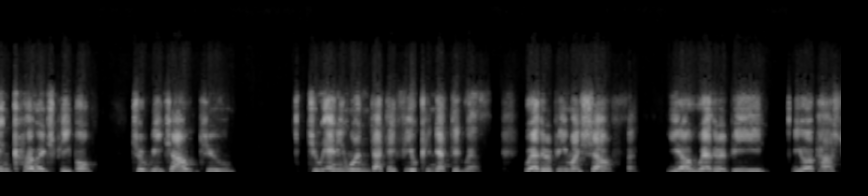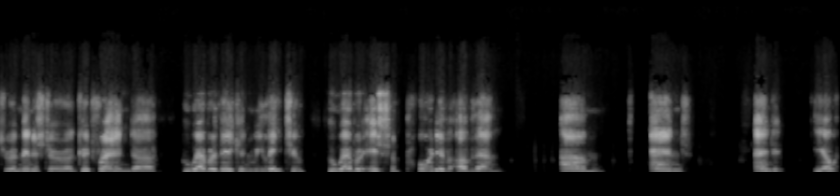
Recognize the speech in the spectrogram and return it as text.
encourage people to reach out to to anyone that they feel connected with, whether it be myself, you know, whether it be you're a pastor, a minister, a good friend, uh, whoever they can relate to, whoever is supportive of them. Um, and and you know,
